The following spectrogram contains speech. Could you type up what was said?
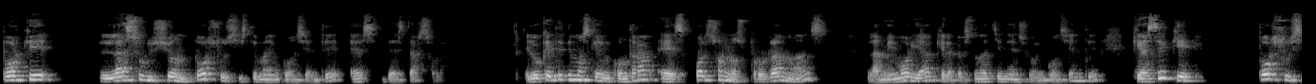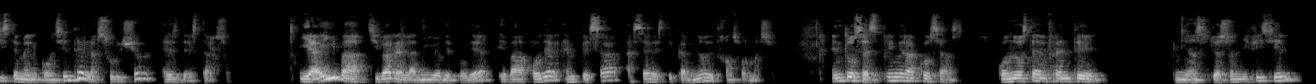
Porque la solución por su sistema inconsciente es de estar sola. Y lo que tenemos que encontrar es cuáles son los programas, la memoria que la persona tiene en su inconsciente, que hace que por su sistema inconsciente la solución es de estar sola. Y ahí va a activar el anillo de poder y va a poder empezar a hacer este camino de transformación. Entonces, primera cosa, cuando está enfrente de una situación difícil,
